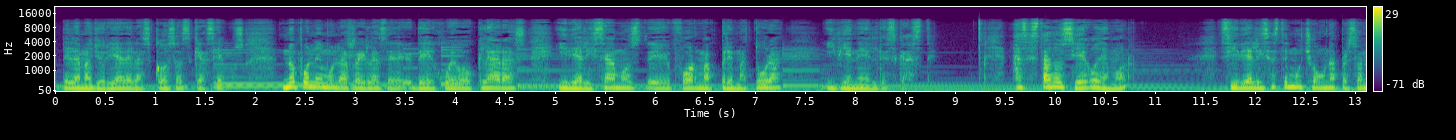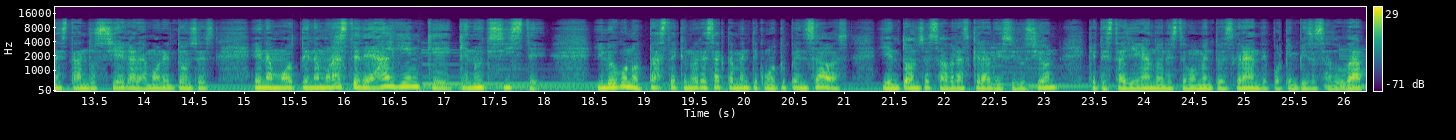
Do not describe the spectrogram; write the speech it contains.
de la mayoría de las cosas que hacemos. No ponemos las reglas del juego claras, idealizamos de forma prematura y viene el desgaste. ¿Has estado ciego de amor? Si idealizaste mucho a una persona estando ciega de amor, entonces te enamoraste de alguien que, que no existe. Y luego notaste que no era exactamente como tú pensabas y entonces sabrás que la desilusión que te está llegando en este momento es grande porque empiezas a dudar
